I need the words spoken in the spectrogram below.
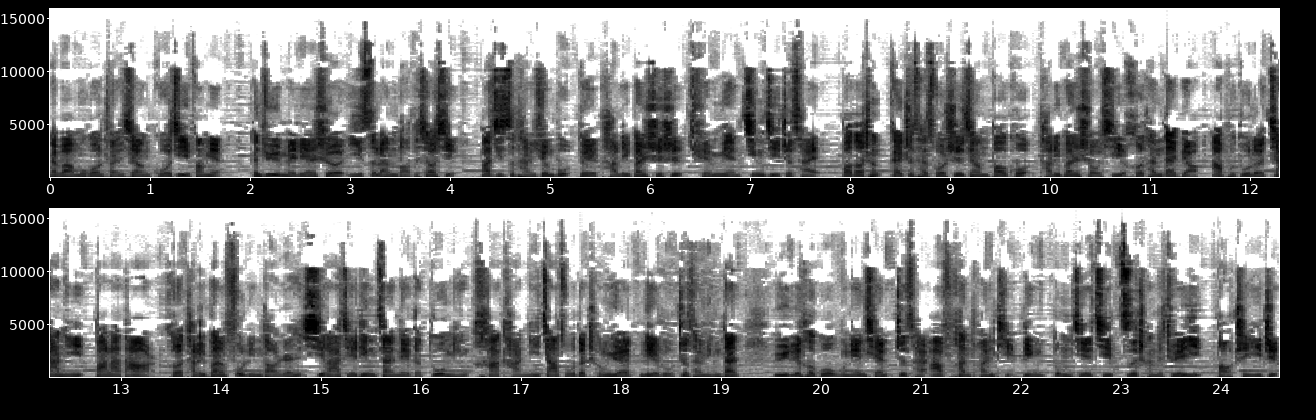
来把目光转向国际方面。根据美联社伊斯兰堡的消息，巴基斯坦宣布对塔利班实施全面经济制裁。报道称，该制裁措施将包括塔利班首席和谈代表阿卜杜勒加尼巴拉达尔和塔利班副领导人希拉杰丁在内的多名哈卡尼家族的成员列入制裁名单，与联合国五年前制裁阿富汗团体并冻结其资产的决议保持一致。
